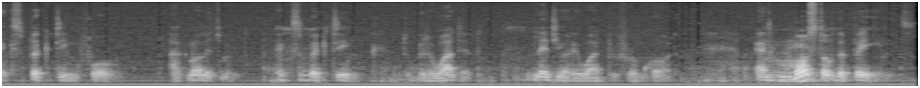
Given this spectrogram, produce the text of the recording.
expecting for acknowledgement, expecting be rewarded. Let your reward be from God. And most of the pains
